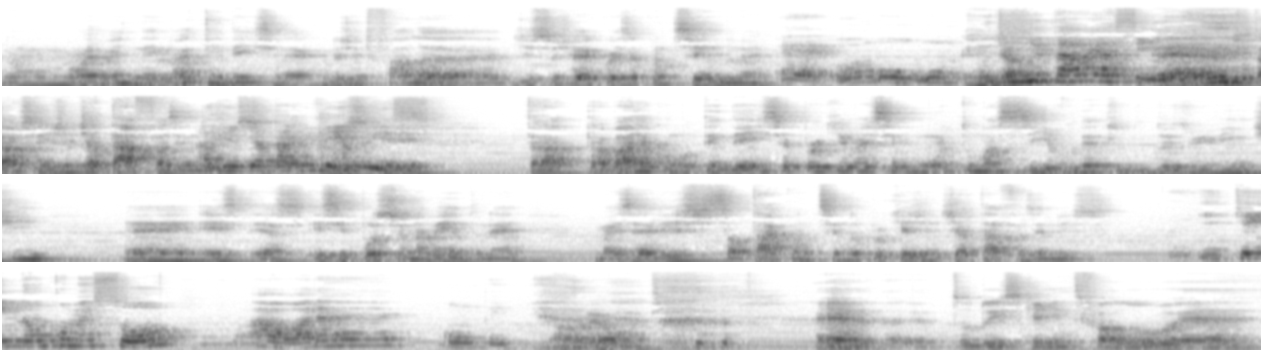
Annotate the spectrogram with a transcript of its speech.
não, não, é, não é tendência, né? Quando a gente fala disso, já é coisa acontecendo, né? É, o, o, o digital já, é assim, né? É, o digital assim, a gente já tá fazendo a isso. A gente já tá né? vivendo isso. Tra trabalha como tendência porque vai ser muito massivo dentro de 2020 é, esse, esse, posicionamento, né? Mas ele só tá acontecendo porque a gente já tá fazendo isso. E quem não começou, a hora é ontem. A hora é ontem. é, tudo isso que a gente falou é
